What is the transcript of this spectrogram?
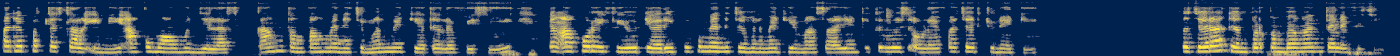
Pada podcast kali ini, aku mau menjelaskan tentang manajemen media televisi yang aku review dari buku manajemen media massa yang ditulis oleh Fajar Junedi. Sejarah dan perkembangan televisi.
